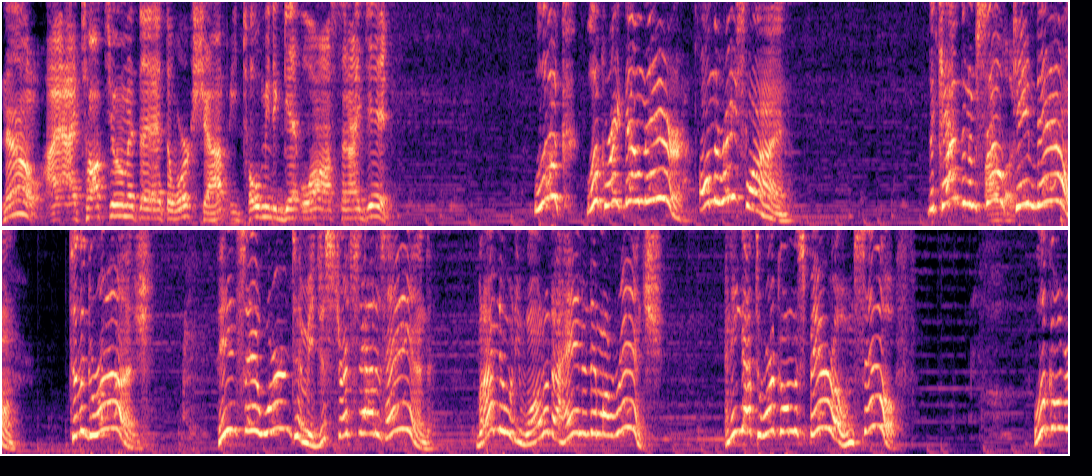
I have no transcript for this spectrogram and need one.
No, I, I talked to him at the at the workshop. He told me to get lost, and I did. Look, look right down there on the race line. The captain himself came down to the garage. He didn't say a word to me, just stretched out his hand. But I knew what he wanted. I handed him a wrench. And he got to work on the sparrow himself. Look over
